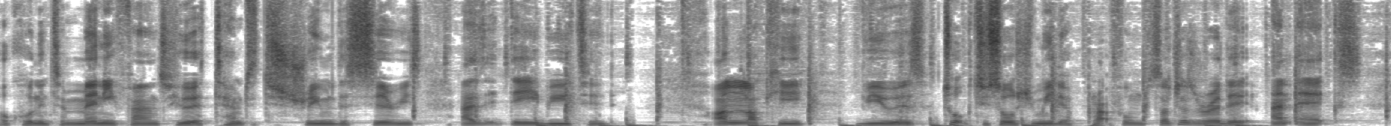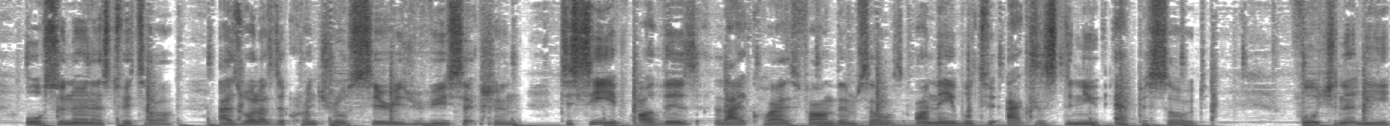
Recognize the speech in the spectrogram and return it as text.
according to many fans who attempted to stream the series as it debuted. Unlucky viewers took to social media platforms such as Reddit and X, also known as Twitter, as well as the Crunchyroll series review section to see if others likewise found themselves unable to access the new episode. Fortunately,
